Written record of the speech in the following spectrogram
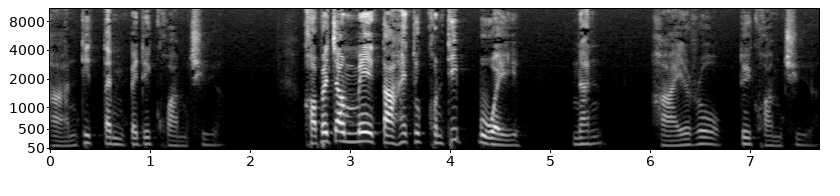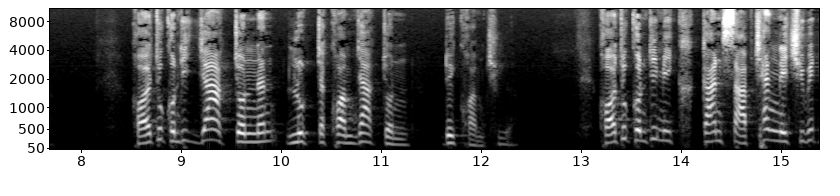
หารที่เต็มไปด้วยความเชื่อ ขอพระเจ้าเมตตาให้ทุกคนที่ป่วยนั้นหายโรคด้วยความเชื่อ ขอให้ทุกคนที่ยากจนนั้นหลุดจากความยากจนด้วยความเชื่อ ขอทุกคนที่มีการสาปแช่งในชีวิต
